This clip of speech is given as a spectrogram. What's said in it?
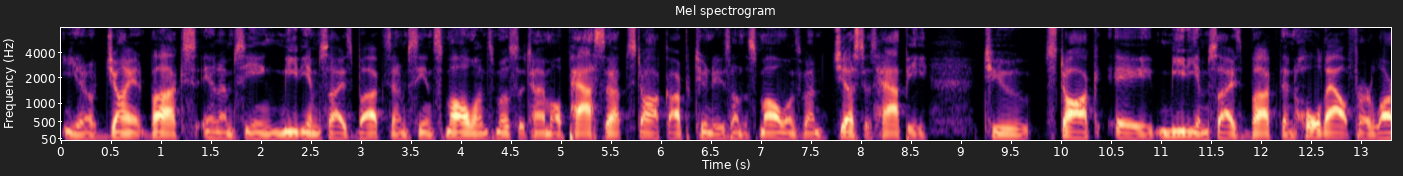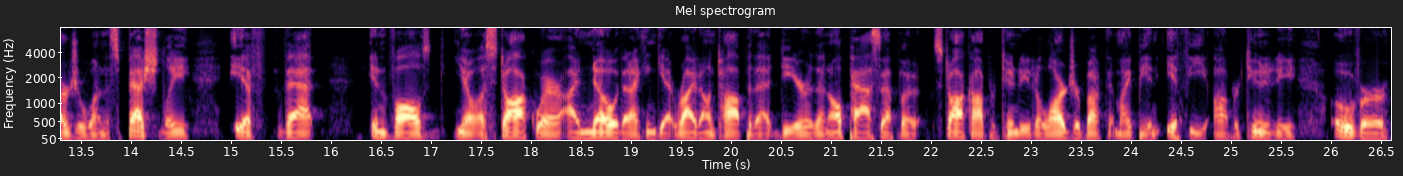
you know, giant bucks and I'm seeing medium sized bucks and I'm seeing small ones, most of the time I'll pass up stock opportunities on the small ones, but I'm just as happy to stock a medium sized buck than hold out for a larger one, especially if that involves you know a stock where I know that I can get right on top of that deer, then I'll pass up a stock opportunity to a larger buck that might be an iffy opportunity over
